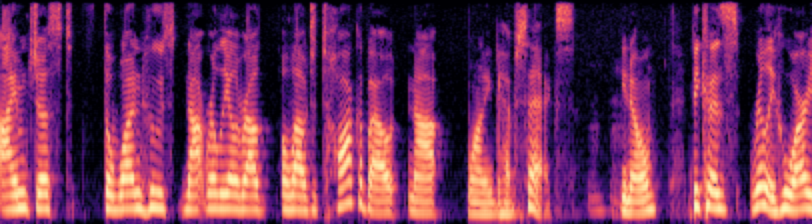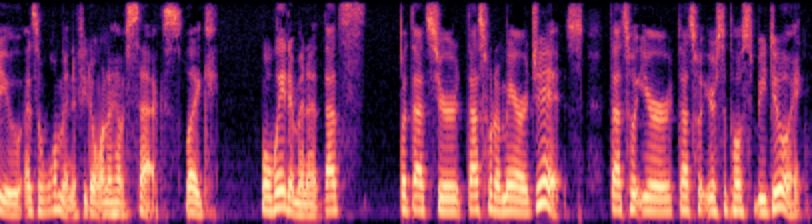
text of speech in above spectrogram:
I'm just the one who's not really allowed allowed to talk about not wanting to have sex. Mm-hmm. You know, because really, who are you as a woman if you don't want to have sex? Like, well, wait a minute. That's but that's your that's what a marriage is. That's what you're that's what you're supposed to be doing.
